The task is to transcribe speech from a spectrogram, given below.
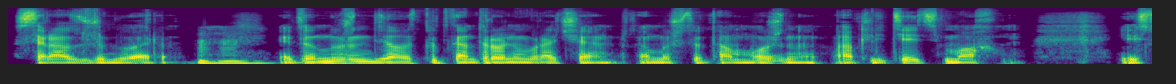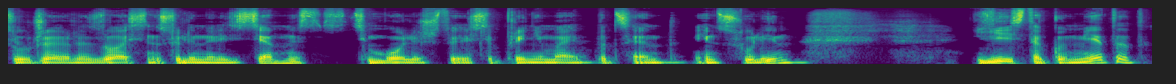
сразу же говорю, uh-huh. это нужно делать под контролем врача, потому что там можно отлететь махом, если уже развилась инсулинорезистентность, тем более, что если принимает пациент инсулин, есть такой метод,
